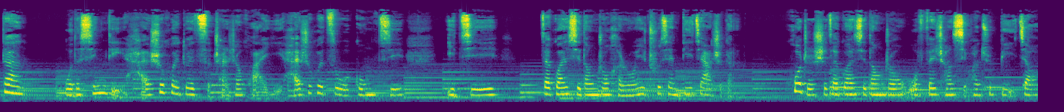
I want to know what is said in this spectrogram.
但我的心底还是会对此产生怀疑，还是会自我攻击，以及在关系当中很容易出现低价值感，或者是在关系当中我非常喜欢去比较，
